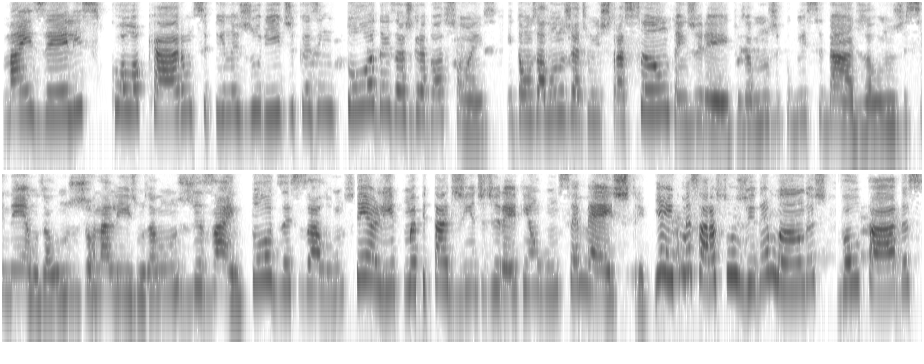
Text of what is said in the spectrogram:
Mas eles colocaram disciplinas jurídicas em todas as graduações. Então, os alunos de administração têm direito, os alunos de publicidade, os alunos de cinema, os alunos de jornalismo, os alunos de design, todos esses alunos têm ali uma pitadinha de direito em algum semestre. E aí começaram a surgir demandas voltadas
